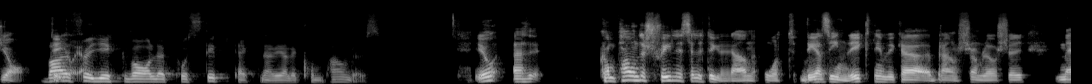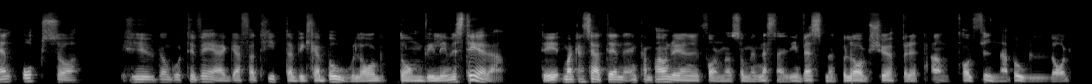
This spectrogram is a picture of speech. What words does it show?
Ja, det Varför jag. gick valet på Stiptech när det gäller compounders? Jo, alltså, compounders skiljer sig lite grann åt mm. dels inriktning, vilka branscher de rör sig men också hur de går tillväga för att hitta vilka bolag de vill investera. Det, man kan säga att en, en compounder är en form som en, nästan ett investmentbolag köper ett antal fina bolag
